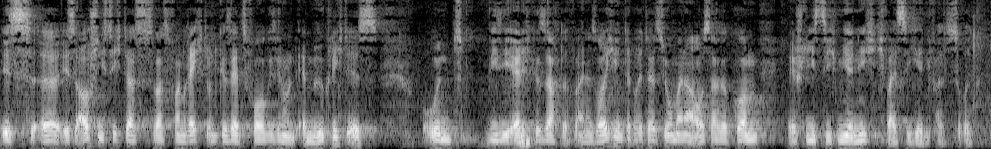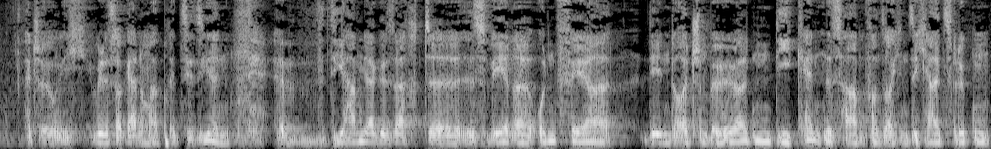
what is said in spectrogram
ist, äh, ist ausschließlich das, was von Recht und Gesetz vorgesehen und ermöglicht ist. Und wie Sie ehrlich gesagt auf eine solche Interpretation meiner Aussage kommen, erschließt sich mir nicht. Ich weise sie jedenfalls zurück. Entschuldigung, ich will das auch gerne mal präzisieren. Sie haben ja gesagt, es wäre unfair, den deutschen Behörden, die Kenntnis haben von solchen Sicherheitslücken,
